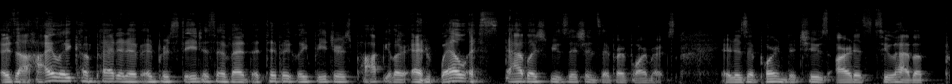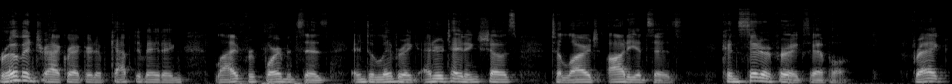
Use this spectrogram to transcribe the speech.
is a highly competitive and prestigious event that typically features popular and well established musicians and performers. It is important to choose artists who have a proven track record of captivating live performances and delivering entertaining shows to large audiences. Consider, for example, Frank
